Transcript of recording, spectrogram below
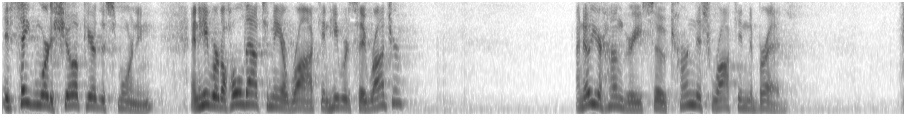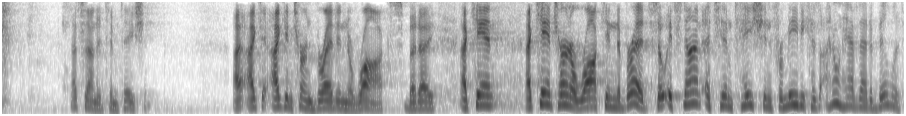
If Satan were to show up here this morning and he were to hold out to me a rock and he were to say, Roger, I know you're hungry, so turn this rock into bread. That's not a temptation. I, I, can, I, can, turn bread into rocks, but I, I, can't, I can't turn a rock into bread. So it's not a temptation for me because I don't have that ability.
